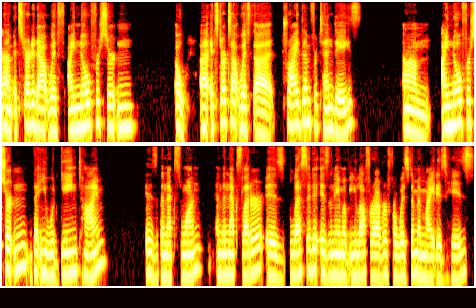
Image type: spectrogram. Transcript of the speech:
um, it started out with, I know for certain, oh, uh, it starts out with, uh, tried them for 10 days. Um, I know for certain that you would gain time is the next one. And the next letter is blessed is the name of Elah forever for wisdom and might is his.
